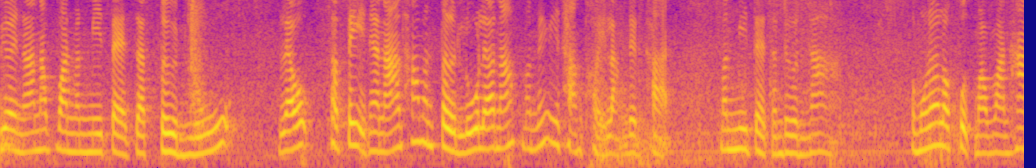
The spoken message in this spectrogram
เรื่อยๆนะ นับวันมันมีแต่จะตื่นรู้ แล้วสติเนี่ยนะ ถ้ามันตื่นรู้แล้วนะ มันไม่มีทางถอยหลังเด็ดขาด มันมีแต่จะเดินหน้า สมมุติว่าเราฝึกมาประมาณห้า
